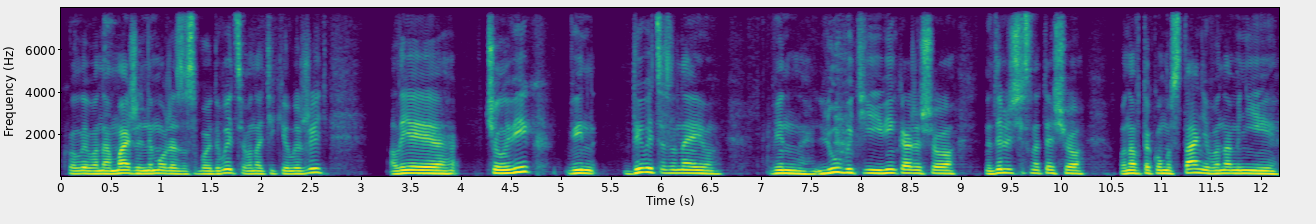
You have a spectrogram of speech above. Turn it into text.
коли вона майже не може за собою дивитися, вона тільки лежить. Але чоловік, він дивиться за нею, він любить її. Він каже, що не дивлячись на те, що вона в такому стані, вона мені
